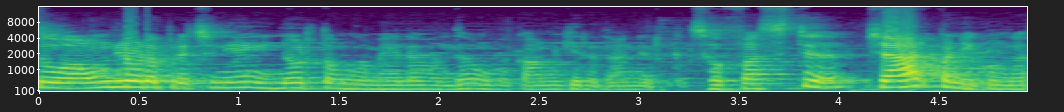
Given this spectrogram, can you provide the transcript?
ஸோ அவங்களோட பிரச்சனையை இன்னொருத்தவங்க மேலே வந்து அவங்க காமிக்கிறதான்னு இருக்குது ஸோ ஃபஸ்ட்டு ஷேர் பண்ணிக்கோங்க.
